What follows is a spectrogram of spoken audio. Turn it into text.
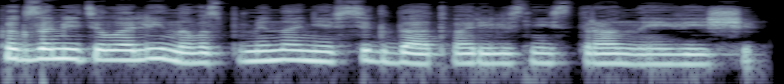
Как заметила Лина, воспоминания всегда творили с ней странные вещи.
